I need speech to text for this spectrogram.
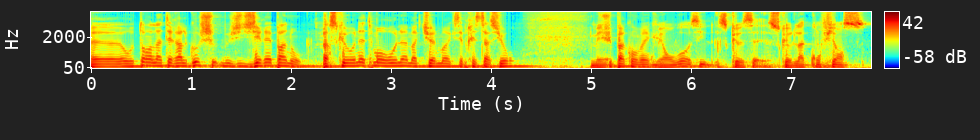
Euh, autant latéral gauche, je dirais pas non, parce que honnêtement Roulam actuellement avec ses prestations, mais, je suis pas convaincu. mais on voit aussi que, ce que la confiance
